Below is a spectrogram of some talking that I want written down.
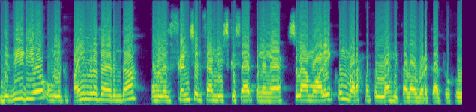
இந்த வீடியோ உங்களுக்கு பயனுள்ளதா இருந்தா உங்களது ஃப்ரெண்ட்ஸ் அண்ட் ஃபேமிலிஸ்க்கு ஷேர் பண்ணுங்க. அஸ்லாம் அலைக்கும் வரமத்துல்லாஹி தலா வரகாத்துஹூ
